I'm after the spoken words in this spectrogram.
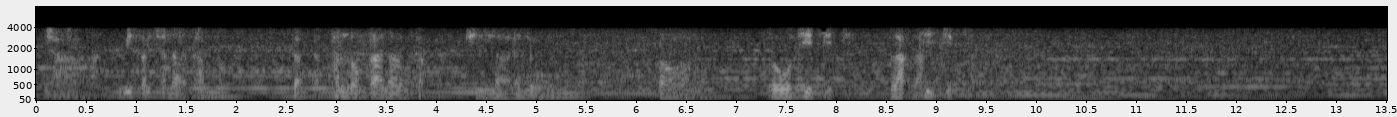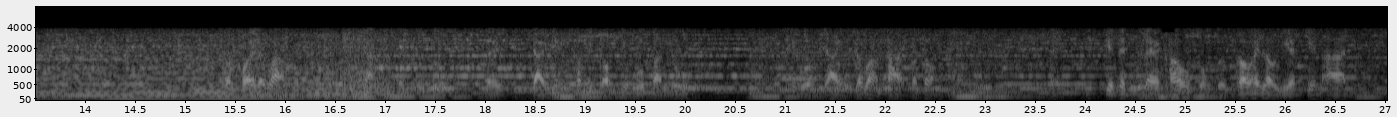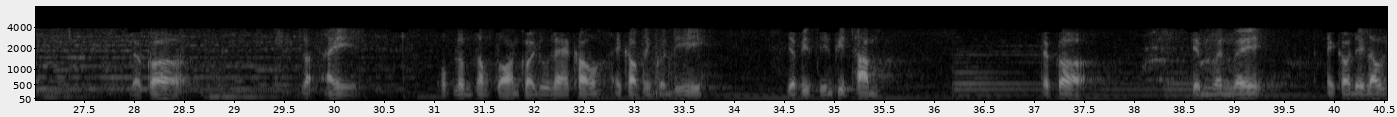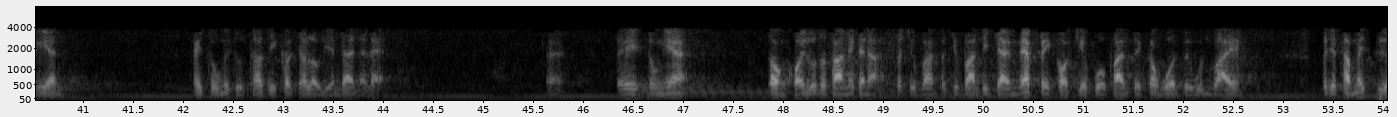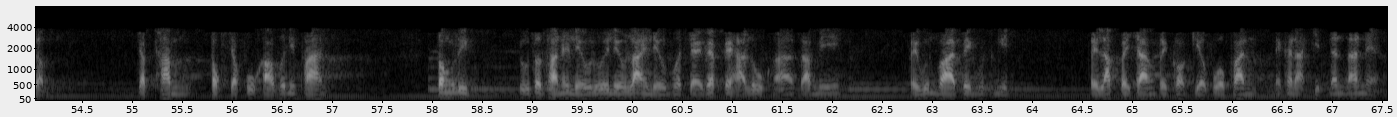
ปุจฉาวิสัชนาธรรม กับท่านหลวงตานรงศักดิ์ขีลาลโยตอนรู้ที่จิตละที่จิตต้องคอยระวังอย่างเป็นลูกเลยใจที่เขาไม่เกาะเกี่ยวกับฟันลูกในห่วงใจระหว่างทางก็ต้องเพียงแต่ดูแลเขาส่งเสริมเขาให้เราเรียนเขียนอ่าน แล้วก็ ให้อบรมสั่งสอนคอยดูแลเขาให้เขาเป็นคนดี อย่าผิดศีลผิดธรรมแล้วก็เตรียมเงินไว้ ให้เขาได้เล่าเรียน ให้สูงที่สุดเท่าที่เขาจะเล่าเรียนได้นั่นแหละเออตรงเนี้ย ต้องคอยรู้สถานในขณะ ปัจจุบันปัจจุบันที่ใจแมบไปเกาะเกี่ยวพัวพันไปกังวลไปวุ่นวายมันจะทำให้เสื่อมจับทำตกจากภูเขาเพื่อนิพพาน ต้องรีบ รู้ต้นทานให้เร็วรู้ให้เร็วไล่เร็วพอใจแวบไปหาลูกหาสามีไปวุ่นวายไปหงุดหงิด ไปรักไปชังไปเกาะเกี่ยวพัวพันในขณะจิตนั้น ๆ เนี่ย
